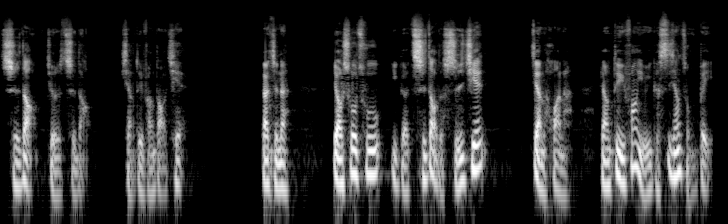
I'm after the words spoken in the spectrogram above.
迟到就是迟到，向对方道歉。但是呢，要说出一个迟到的时间，这样的话呢，让对方有一个思想准备，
